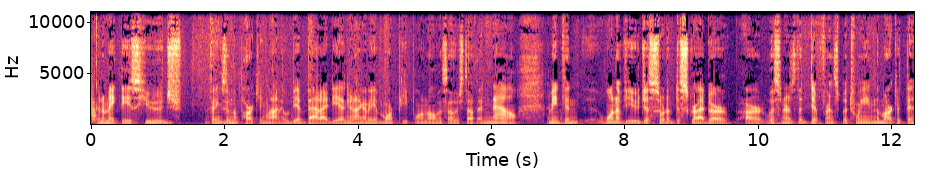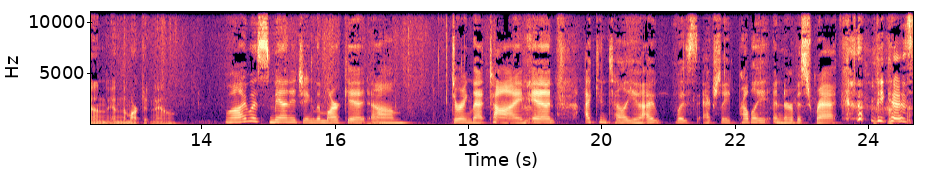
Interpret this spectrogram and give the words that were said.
going to make these huge things in the parking lot. It would be a bad idea, and you're not going to get more people and all this other stuff. And now, I mean, can one of you just sort of describe to our, our listeners the difference between the market then and the market now? Well, I was managing the market um, during that time, and I can tell you, I was actually probably a nervous wreck because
